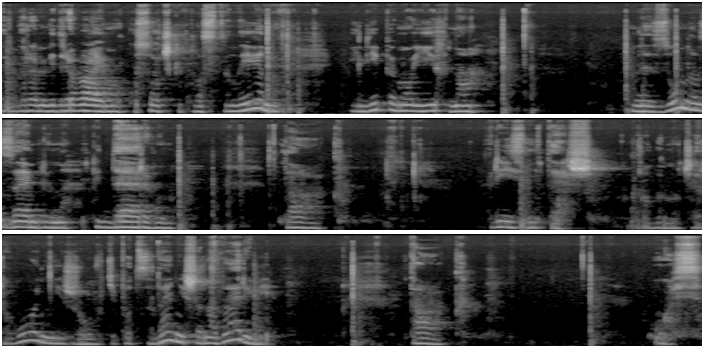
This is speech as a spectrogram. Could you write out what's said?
Беремо, відриваємо кусочки пластилину і ліпимо їх на внизу на землю, під деревом. Так. різні теж. Робимо червоні, жовті, подзеленіше на дереві. Так. Ось.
